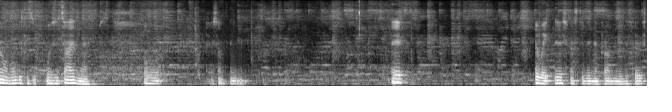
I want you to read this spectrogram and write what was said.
normal because it was a time lapse or something. If... Oh wait, this must have been the problem with the first.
